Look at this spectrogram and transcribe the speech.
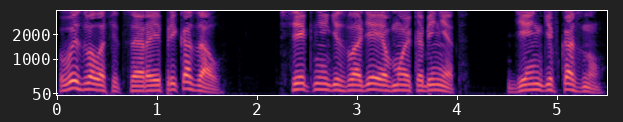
вызвал офицера и приказал. «Все книги злодея в мой кабинет. Деньги в казну.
